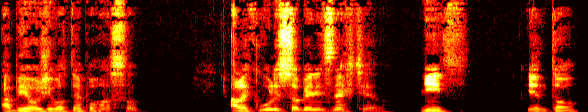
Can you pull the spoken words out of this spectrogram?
aby jeho život nepohasl. Ale kvůli sobě nic nechtěl. Nic. Jen to,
